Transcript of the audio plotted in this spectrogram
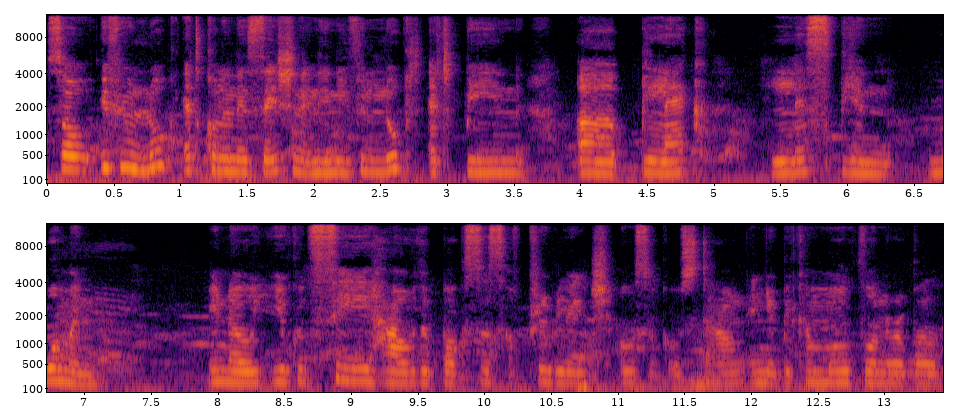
So if you look at colonization and if you look at being a black lesbian woman, you know, you could see how the boxes of privilege also goes down and you become more vulnerable.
